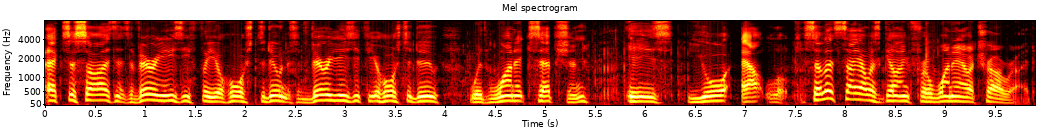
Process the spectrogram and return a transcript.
exercise and it's very easy for your horse to do and it's very easy for your horse to do with one exception is your outlook. So let's say I was going for a one hour trail ride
